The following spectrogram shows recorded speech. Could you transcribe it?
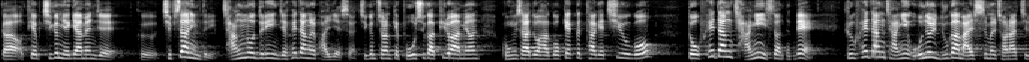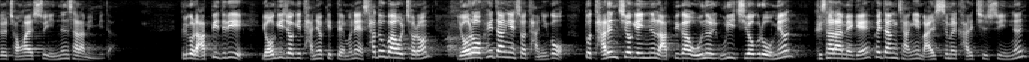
그러니까 어떻게 지금 얘기하면 이제 그 집사님들이 장로들이 이제 회당을 관리했어요. 지금처럼 이렇게 보수가 필요하면 공사도 하고 깨끗하게 치우고 또 회당장이 있었는데 그 회당장이 오늘 누가 말씀을 전할지를 정할 수 있는 사람입니다. 그리고 랍비들이 여기저기 다녔기 때문에 사도 바울처럼 여러 회당에서 다니고 또 다른 지역에 있는 랍비가 오늘 우리 지역으로 오면 그 사람에게 회당장이 말씀을 가르칠 수 있는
